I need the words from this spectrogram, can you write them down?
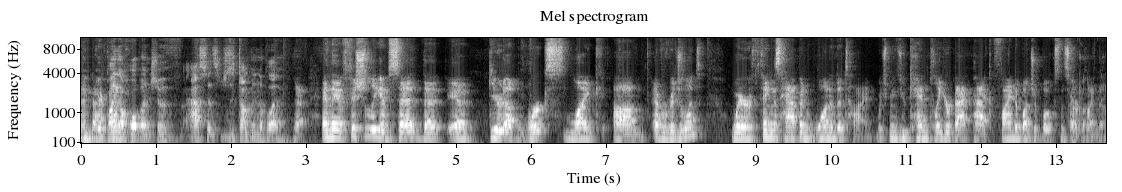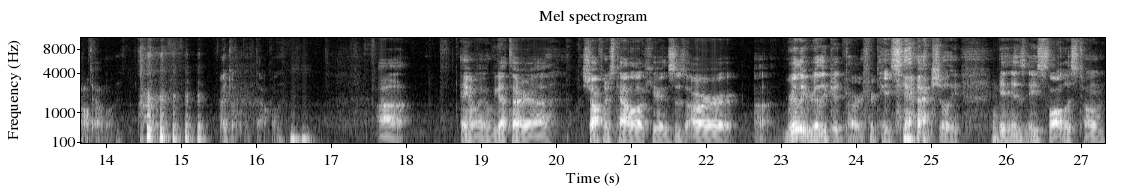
And You're playing a whole bunch of assets, just dump into play. Yeah, and they officially have said that uh, Geared Up works like um, Ever Vigilant, where things happen one at a time, which means you can play your backpack, find a bunch of books, and start playing like them off that that. one. I don't like that one. uh, anyway, we got our uh, Schaffner's catalog here. This is our uh, really, really good card for Daisy, actually. it is a slotless tome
